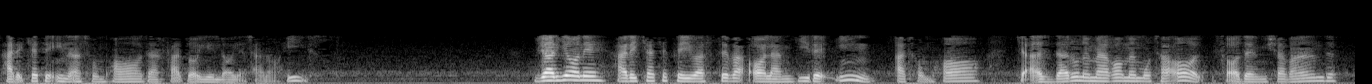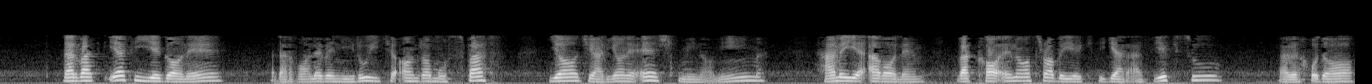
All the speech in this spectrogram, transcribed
حرکت این اتم ها در فضای لایتناهی است. جریان حرکت پیوسته و عالمگیر این اتم ها که از درون مقام متعال صادر می شوند در وضعیت یگانه و در قالب نیرویی که آن را مثبت یا جریان عشق مینامیم همه عوالم و کائنات را به یکدیگر از یک سو و به خدا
